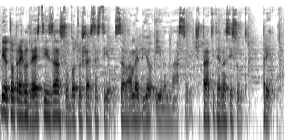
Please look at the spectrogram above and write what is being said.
Bio to pregled vesti za subotu 16. jul. Sa vama je bio Ivan Vasović. Pratite nas i sutra. Prijatno.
